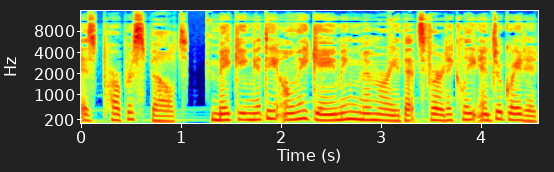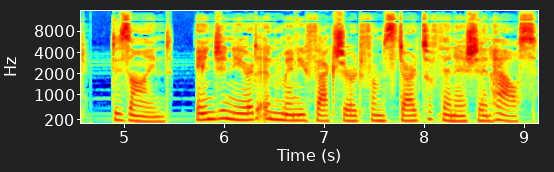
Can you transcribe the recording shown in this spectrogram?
is purpose built, making it the only gaming memory that's vertically integrated, designed, engineered, and manufactured from start to finish in house.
